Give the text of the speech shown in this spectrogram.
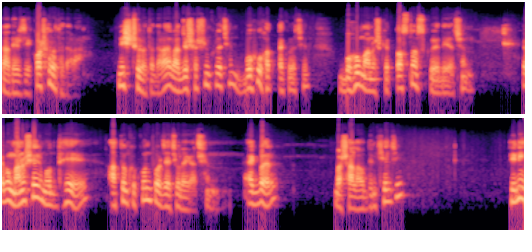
তাদের যে কঠোরতা দ্বারা, নিষ্ঠুরতা দ্বারা রাজ্য শাসন করেছেন, বহু হত্যা করেছেন, বহু মানুষকে তসনস করে দিয়েছেন এবং মানুষের মধ্যে আতঙ্ক কোন পর্যায়ে চলে গেছেন? একবার বা সালাউদ্দিন খিলজি, তিনি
